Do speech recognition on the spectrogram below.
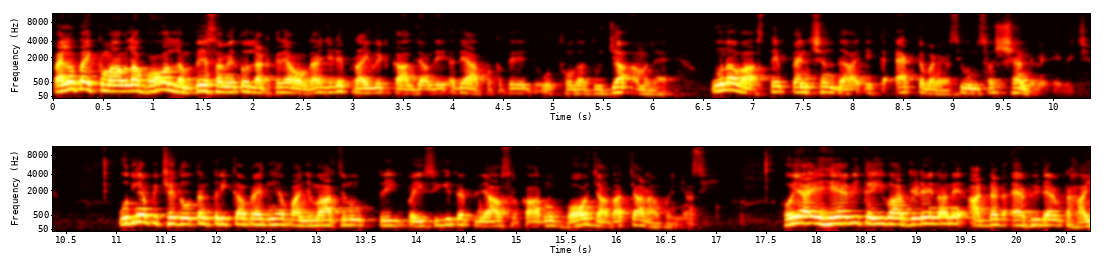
ਪਹਿਲਾਂ ਤਾਂ ਇੱਕ ਮਾਮਲਾ ਬਹੁਤ ਲੰਬੇ ਸਮੇਂ ਤੋਂ ਲਟਕ ਰਿਹਾ ਆਉਂਦਾ ਜਿਹੜੇ ਪ੍ਰਾਈਵੇਟ ਕਾਲਜਾਂ ਦੇ ਅਧਿਆਪਕ ਤੇ ਉੱਥੋਂ ਦਾ ਦੂਜਾ ਅਮਲਾ ਹੈ, ਉਹਨਾਂ ਵਾਸਤੇ ਪੈਨਸ਼ਨ ਦਾ ਇੱਕ ਐਕਟ ਬਣਿਆ ਸੀ 1996 ਦੇ ਵਿੱਚ। ਉਹਦੀਆਂ ਪਿੱਛੇ ਦੋ ਤਿੰਨ ਤਰੀਕਾਂ ਪੈ ਗਈਆਂ 5 ਮਾਰਚ ਨੂੰ ਤਰੀਕ ਪਈ ਸੀਗੀ ਤੇ ਪੰਜਾਬ ਸਰਕਾਰ ਨੂੰ ਬਹੁਤ ਜ਼ਿਆਦਾ ਝਾੜਾਂ ਪਈਆਂ ਸੀ। ਹੋਇਆ ਇਹ ਹੈ ਵੀ ਕਈ ਵਾਰ ਜਿਹੜੇ ਇਹਨਾਂ ਨੇ ਅੱਡ ਅੱਡ ਐਫੀਡੈਵਿਟ ਹਾਈ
